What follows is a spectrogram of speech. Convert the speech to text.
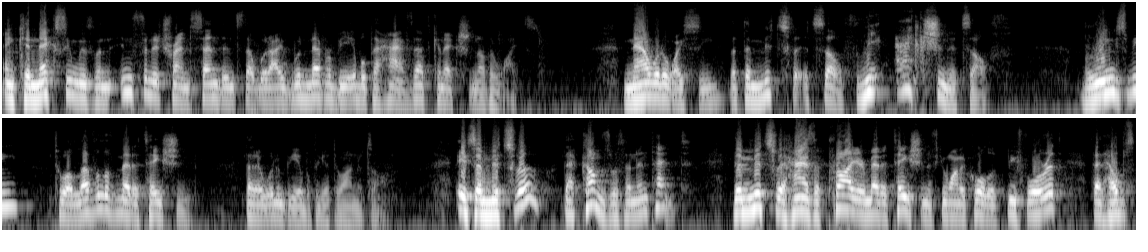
and connects him with an infinite transcendence that would, I would never be able to have that connection otherwise. Now, what do I see? That the mitzvah itself, the action itself, brings me to a level of meditation that I wouldn't be able to get to on its own. It's a mitzvah that comes with an intent. The mitzvah has a prior meditation, if you want to call it, before it, that helps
